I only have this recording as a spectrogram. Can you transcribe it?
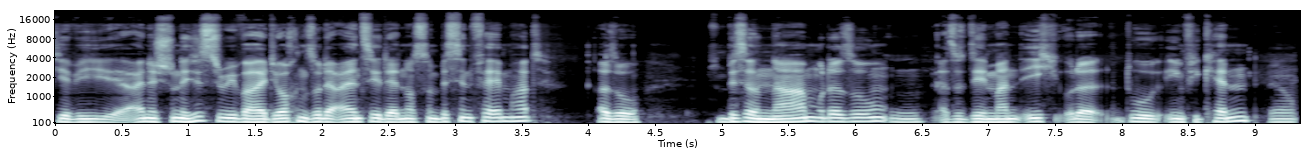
hier wie eine Stunde History war halt Jochen so der Einzige, der noch so ein bisschen Fame hat. Also so ein bisschen Namen oder so. Mhm. Also den man ich oder du irgendwie kennen. ja.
